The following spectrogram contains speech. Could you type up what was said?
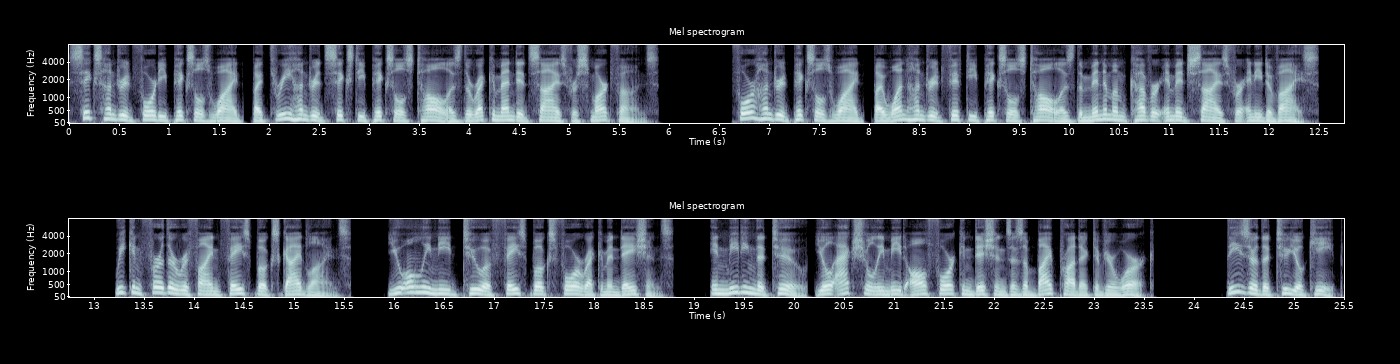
640 pixels wide by 360 pixels tall is the recommended size for smartphones. 400 pixels wide, by 150 pixels tall is the minimum cover image size for any device. We can further refine Facebook's guidelines. You only need two of Facebook's four recommendations. In meeting the two, you'll actually meet all four conditions as a byproduct of your work. These are the two you'll keep.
